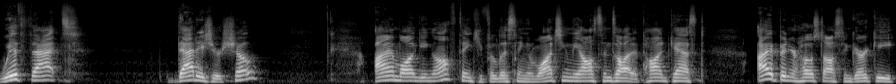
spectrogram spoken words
With that, that is your show. I am logging off. Thank you for listening and watching the Austin's Audit Podcast. I've been your host, Austin Gehrke.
